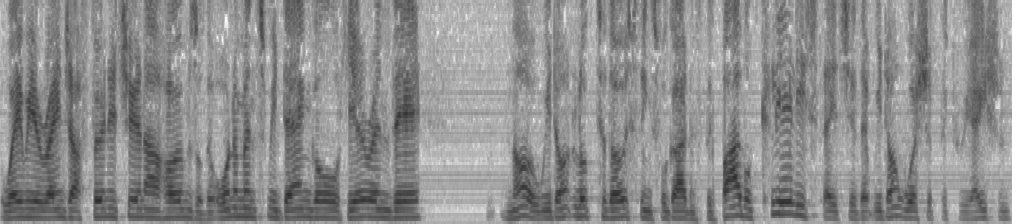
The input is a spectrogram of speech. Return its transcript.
The way we arrange our furniture in our homes or the ornaments we dangle here and there. No, we don't look to those things for guidance. The Bible clearly states here that we don't worship the creation.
